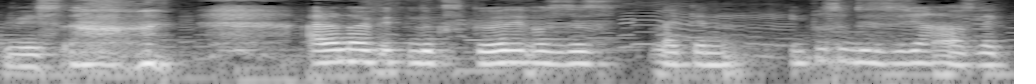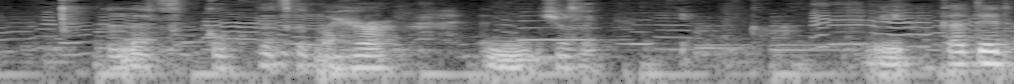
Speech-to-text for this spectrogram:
anyways i don't know if it looks good. It was just like an impulsive decision. I was like let's go let's cut my hair. And she was like yeah, we cut it.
